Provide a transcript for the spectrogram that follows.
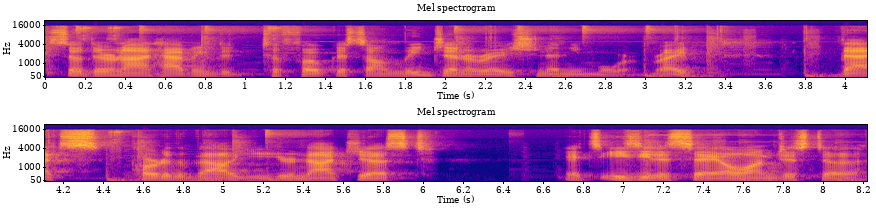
so they're not having to, to focus on lead generation anymore, right? That's part of the value. You're not just, it's easy to say, oh, I'm just a,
